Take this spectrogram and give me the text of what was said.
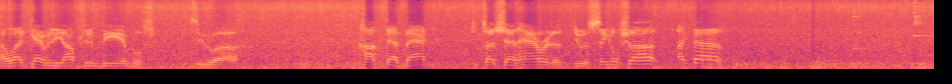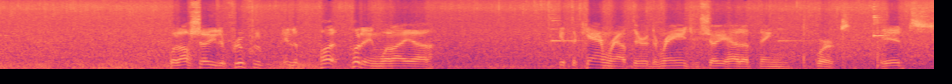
I like having the option of being able to uh, cock that back to touch that hammer to do a single shot like that. But I'll show you the proof in the pudding when I uh, get the camera out there at the range and show you how that thing works. It's,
